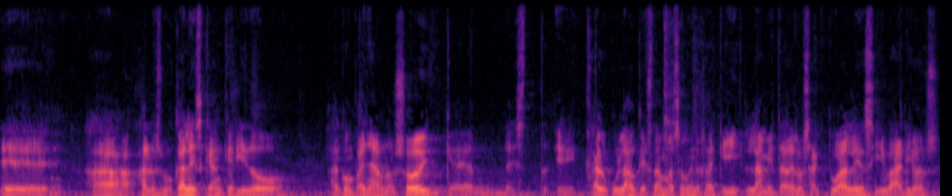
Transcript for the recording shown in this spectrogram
eh, a, los vocales que han querido acompañarnos hoy, que han calculado que están más o menos aquí la mitad de los actuales y varios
